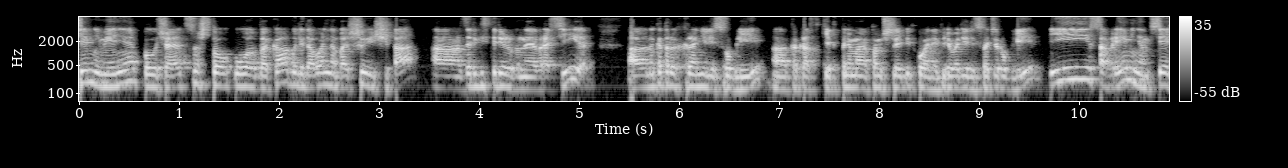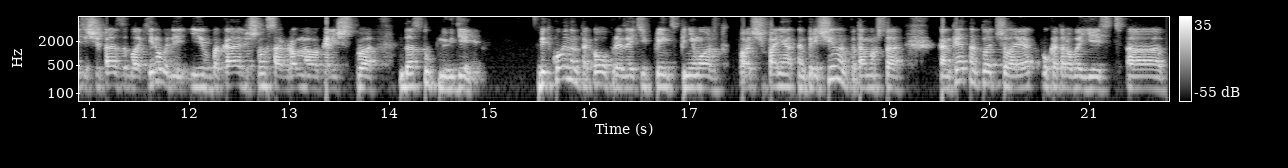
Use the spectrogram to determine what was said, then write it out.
Тем не менее, получается, что у БК были довольно большие счета, зарегистрированные в России, на которых хранились рубли, а, как раз таки, я понимаю, в том числе биткоины переводились в эти рубли, и со временем все эти счета заблокировали, и ФБК лишился огромного количества доступных денег. С биткоином такого произойти в принципе не может по очень понятным причинам, потому что конкретно тот человек, у которого есть э,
